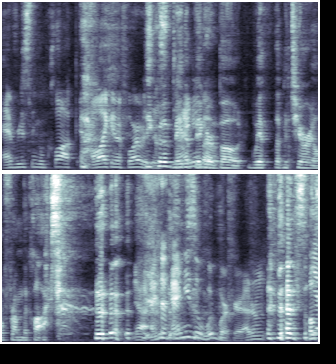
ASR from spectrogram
every single clock, and all I can afford was he this could have made a bigger boat. boat with the material from the clocks. Yeah, and, and he's a woodworker. I don't. that is also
